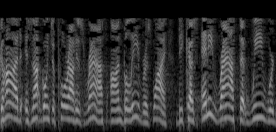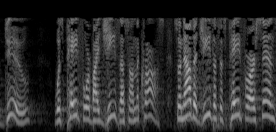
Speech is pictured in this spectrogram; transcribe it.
God is not going to pour out His wrath on believers. Why? Because any wrath that we were due was paid for by Jesus on the cross. So now that Jesus has paid for our sins,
